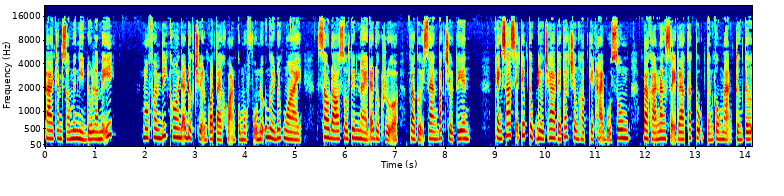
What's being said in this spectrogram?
360.000 đô la Mỹ. Một phần Bitcoin đã được chuyển qua tài khoản của một phụ nữ người nước ngoài, sau đó số tiền này đã được rửa và gửi sang Bắc Triều Tiên. Cảnh sát sẽ tiếp tục điều tra về các trường hợp thiệt hại bổ sung và khả năng xảy ra các vụ tấn công mạng tương tự.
